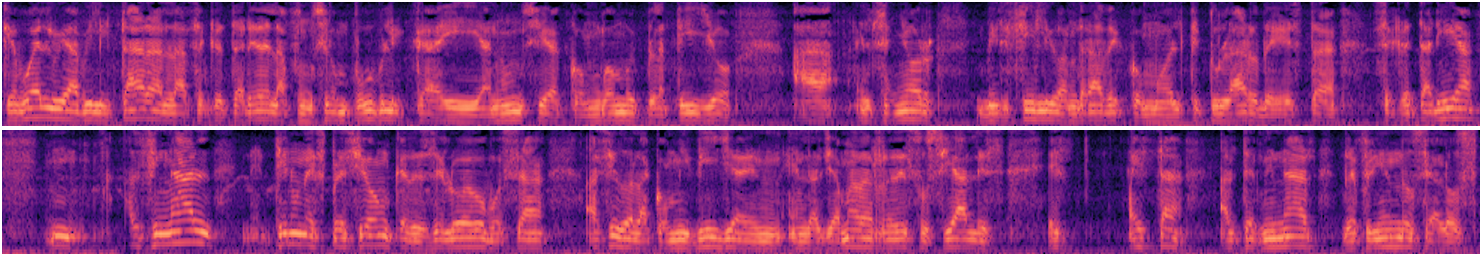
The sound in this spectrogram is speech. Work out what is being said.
que vuelve a habilitar a la Secretaría de la Función Pública y anuncia con bombo y platillo a el señor Virgilio Andrade como el titular de esta secretaría. Mm, al final tiene una expresión que desde luego pues, ha, sido la comidilla en, en las llamadas redes sociales. esta, al terminar, refiriéndose a los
